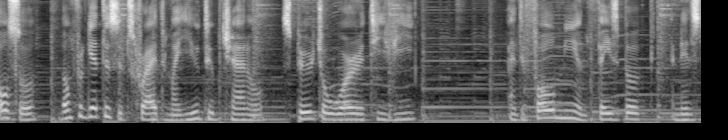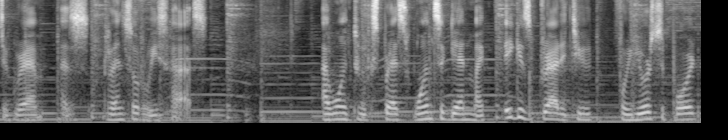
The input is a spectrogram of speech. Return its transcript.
Also, don't forget to subscribe to my YouTube channel, Spiritual Warrior TV, and to follow me on Facebook and Instagram as Renzo Ruiz Haas. I want to express once again my biggest gratitude for your support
